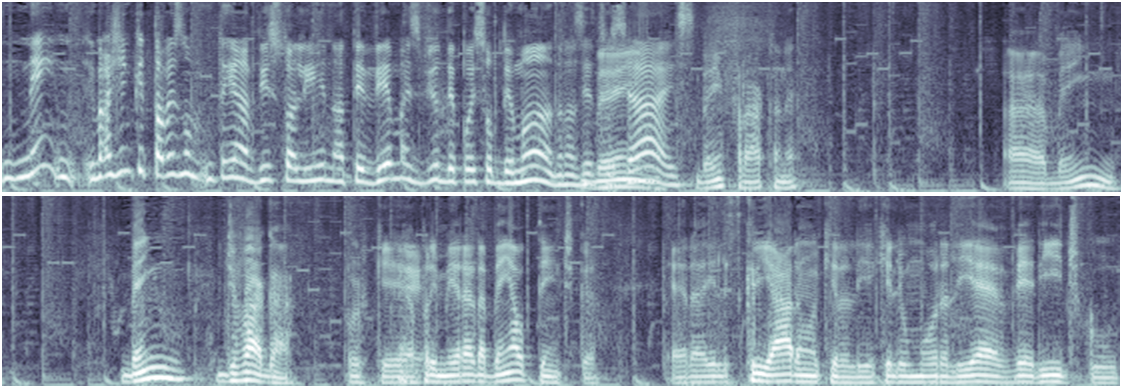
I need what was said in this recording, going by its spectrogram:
Nem. Imagino que talvez não tenha visto ali na TV, mas viu depois sob demanda, nas redes bem, sociais. Bem fraca, né? Ah, bem. Bem devagar. Porque É. a primeira era bem autêntica. Era, eles criaram aquilo ali, aquele humor ali é verídico.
